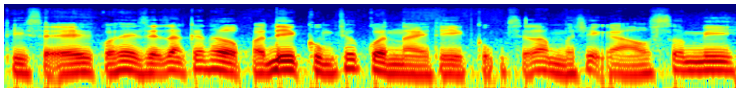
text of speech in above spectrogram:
thì sẽ có thể dễ dàng kết hợp và đi cùng chiếc quần này thì cũng sẽ là một chiếc áo sơ mi.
